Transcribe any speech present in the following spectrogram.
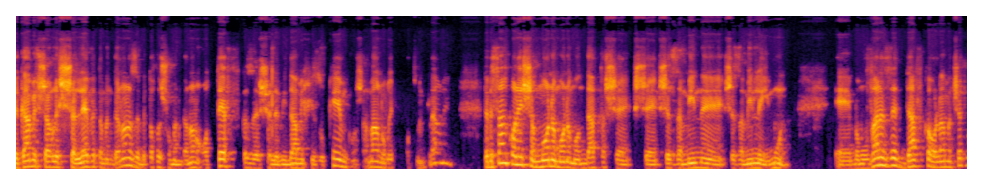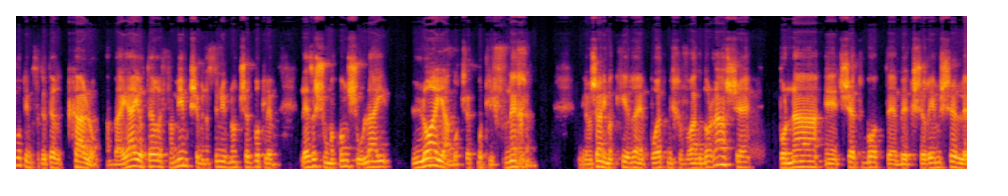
וגם אפשר לשלב את המנגנון הזה בתוך איזשהו מנגנון עוטף כזה של למידה מחיזוקים, כמו שאמרנו, reinforcement learning, ובסך הכל יש המון המון המון דאטה ש, ש, שזמין, אה, שזמין לאימון. אה, במובן הזה דווקא עולם הצ'טבוטים קצת יותר קל לו. הבעיה היא יותר לפעמים כשמנסים לבנות צ'טבוט לאיזשהו מקום שאולי לא היה בו צ'טבוט לפני כן. למשל, אני מכיר אה, פרויקט מחברה גדולה שבונה צ'טבוט בהקשרים של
